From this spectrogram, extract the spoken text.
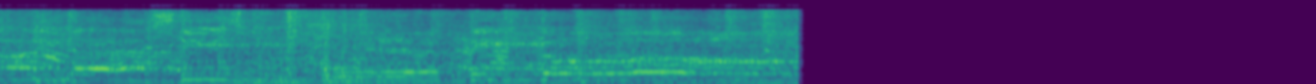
heart.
